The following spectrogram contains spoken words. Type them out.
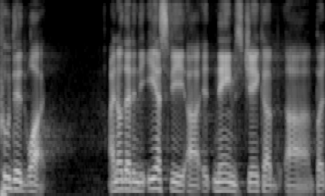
who did what. I know that in the ESV uh, it names Jacob, uh, but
